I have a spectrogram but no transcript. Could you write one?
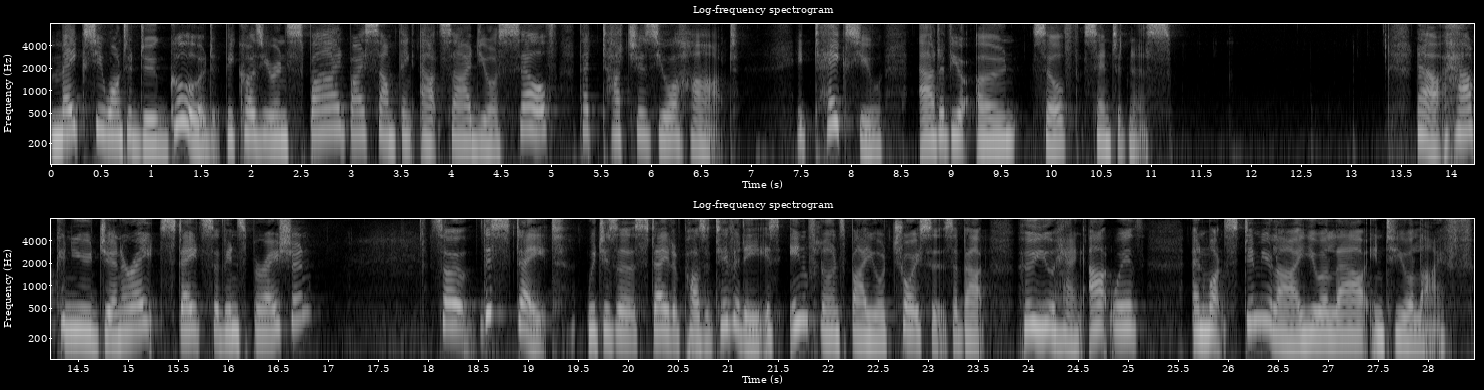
makes you want to do good because you're inspired by something outside yourself that touches your heart. It takes you out of your own self centeredness. Now, how can you generate states of inspiration? So, this state, which is a state of positivity, is influenced by your choices about who you hang out with and what stimuli you allow into your life.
